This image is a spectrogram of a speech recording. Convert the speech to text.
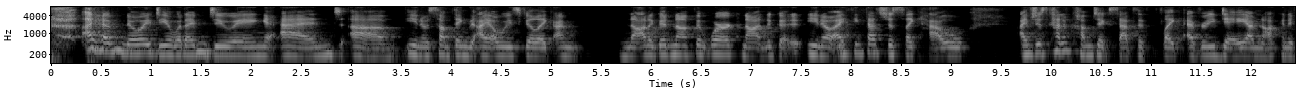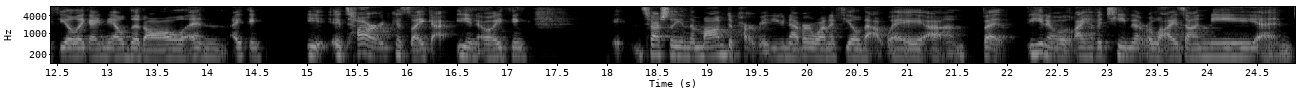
I have no idea what I'm doing. And um, you know, something that I always feel like I'm not a good enough at work, not in a good, you know, I think that's just like how I've just kind of come to accept that like every day I'm not going to feel like I nailed it all. And I think it's hard because like, you know, I think especially in the mom department, you never want to feel that way. Um, but you know, I have a team that relies on me and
